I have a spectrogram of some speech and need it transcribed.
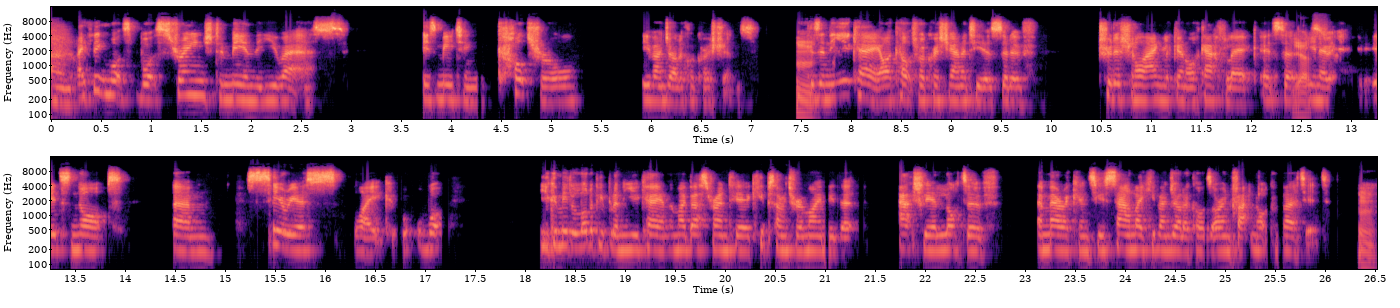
Um, I think what's what's strange to me in the US is meeting cultural evangelical Christians. Because mm. in the UK, our cultural Christianity is sort of traditional Anglican or Catholic. It's a, yes. you know, it's not um, serious like what you can meet a lot of people in the UK, and my best friend here keeps having to remind me that actually a lot of Americans who sound like evangelicals are in fact not converted. Mm.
